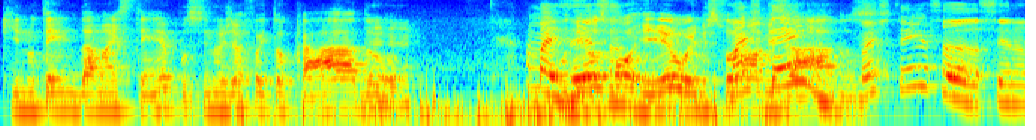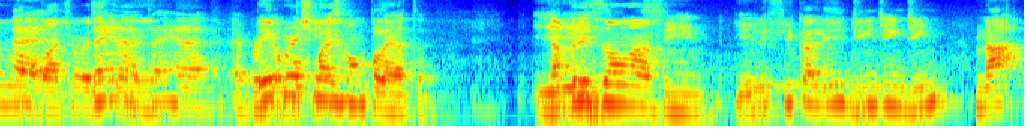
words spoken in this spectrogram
que não tem dá mais tempo, o sino já foi tocado, Uhum. Ah, mas o Deus essa- morreu, eles foram mas avisados. Tem, mas tem essa cena no é, Batman vs tem, é, tem, é. É porque Bem é um pouco curtinha. mais completa. E, Na prisão lá. Sim. E ele fica ali, din, din, din. Na,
